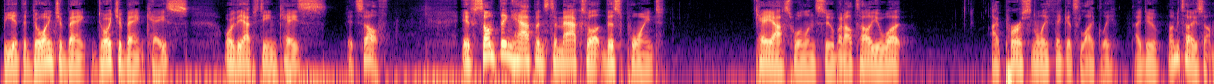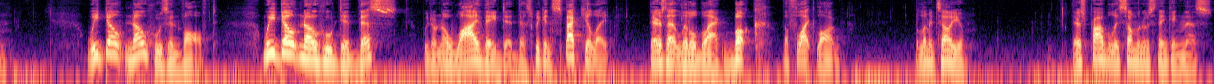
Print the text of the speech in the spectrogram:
be it the Deutsche Bank, Deutsche Bank case or the Epstein case itself. If something happens to Maxwell at this point, chaos will ensue. But I'll tell you what, I personally think it's likely. I do. Let me tell you something. We don't know who's involved. We don't know who did this. We don't know why they did this. We can speculate. There's that little black book, the flight log. But let me tell you, there's probably someone who's thinking this.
